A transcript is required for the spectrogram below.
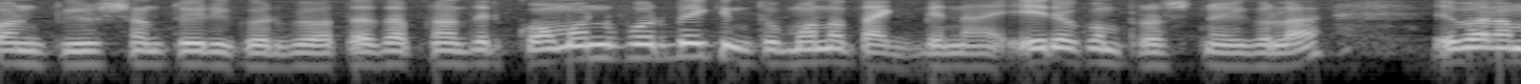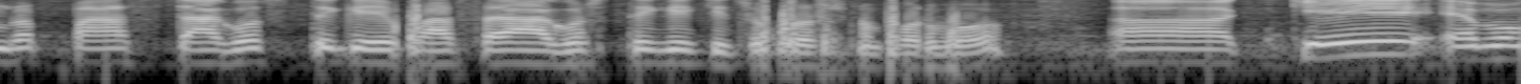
কনফিউশন তৈরি করবে। অর্থাৎ আপনাদের কমন পড়বে কিন্তু মনে থাকবে না। এরকম প্রশ্ন এগুলা। এবার আমরা পাঁচ আগস্ট থেকে পাঁচ আগস্ট থেকে কিছু প্রশ্ন পড়ব। কে এবং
